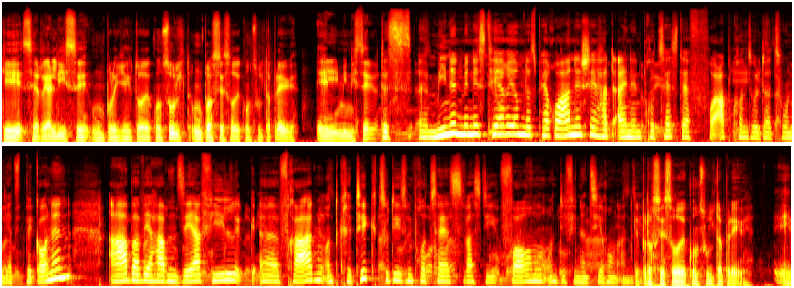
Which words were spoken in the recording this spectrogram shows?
que se realice un proyecto de consulta, un proceso de consulta previa. El Ministerio das äh, Minenministerium, das peruanische, hat einen Prozess der Vorabkonsultation jetzt begonnen, aber wir haben sehr viel äh, Fragen und Kritik zu diesem Prozess, was die Form und die Finanzierung angeht. Proceso de consulta previa. Eh,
